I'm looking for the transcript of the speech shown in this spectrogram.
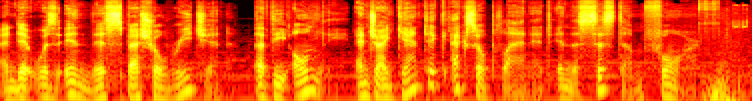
and it was in this special region that the only and gigantic exoplanet in the system formed.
